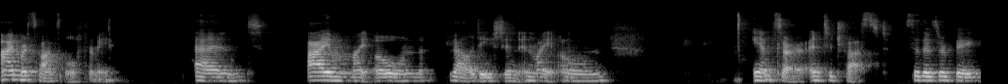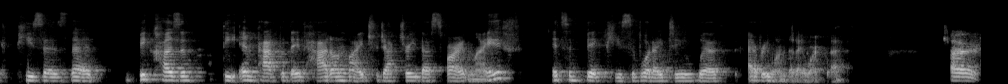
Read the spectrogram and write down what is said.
I'm responsible for me and I'm my own validation and my own answer and to trust. So those are big pieces that because of the impact that they've had on my trajectory thus far in life, it's a big piece of what I do with everyone that I work with. I,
